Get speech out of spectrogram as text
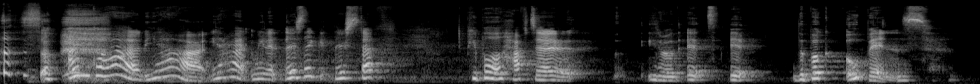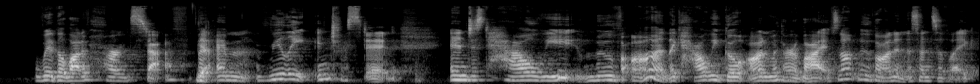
so I'm glad. Yeah. Yeah. I mean, it, there's like, there's stuff people have to, you know, it's, it, the book opens with a lot of hard stuff, but yeah. I'm really interested in just how we move on, like how we go on with our lives, not move on in the sense of like,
